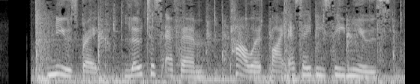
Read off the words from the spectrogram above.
Newsbreak, Lotus FM, powered by SABC News.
